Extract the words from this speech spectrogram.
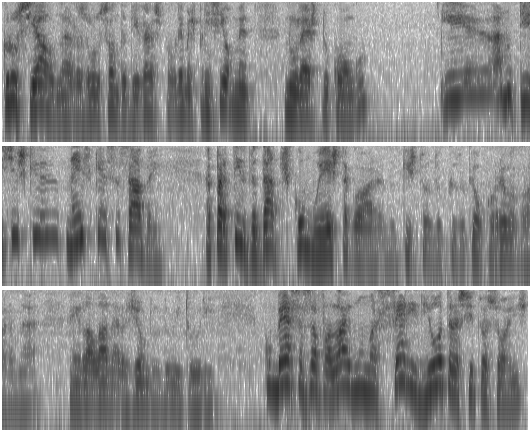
crucial na resolução de diversos problemas, principalmente no leste do Congo, e há notícias que nem sequer se sabem a partir de dados como este agora, do que, isto, do que, do que ocorreu agora na, em Lalá, na região do, do Ituri, começa-se a falar numa série de outras situações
